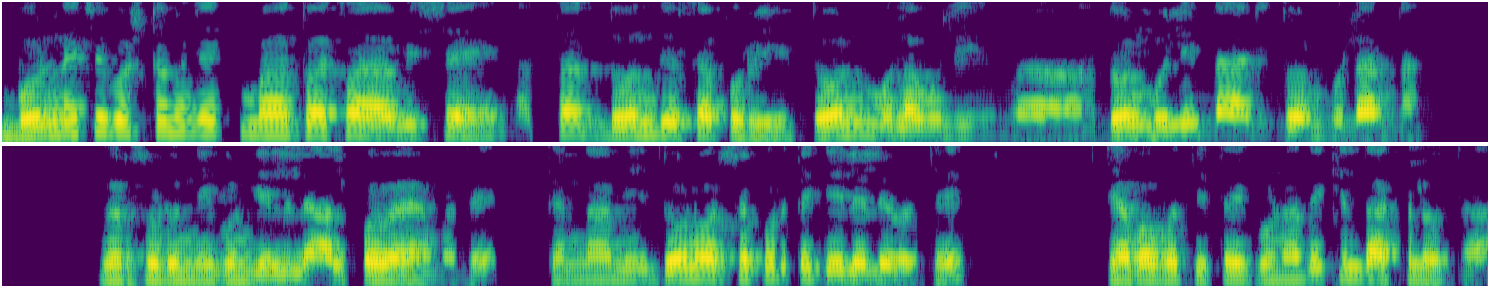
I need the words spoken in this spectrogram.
बोलण्याची गोष्ट म्हणजे एक महत्त्वाचा विषय. आता दोन दिवसापूर्वी दोन मुलामुली दोन मुलींना आणि दोन मुलांना घर सोडून निघून गेलेल्या अल्पवयामध्ये त्यांना आम्ही दोन वर्षापूर्वी गेलेले होते. त्याबाबत तिथे गुन्हा देखील दाखल होता.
